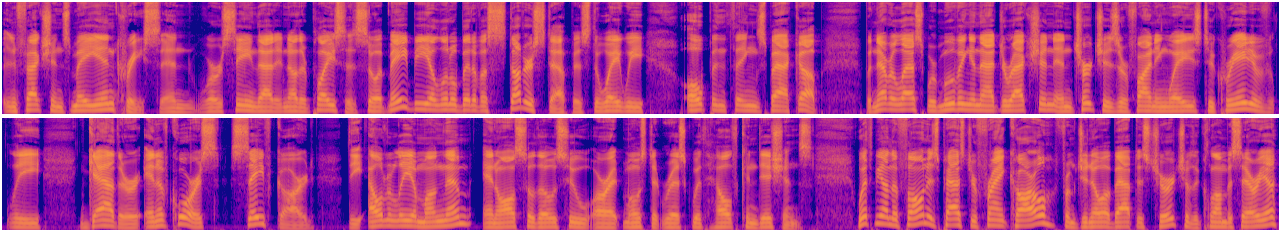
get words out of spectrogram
infections may increase, and we're seeing that in other places. So it may be a little bit of a stutter step as the way we open things back up. But nevertheless, we're moving in that direction, and churches are finding ways to creatively gather and, of course, safeguard the elderly among them, and also those who are at most at risk with health conditions. With me on the phone is Pastor Frank Carl from Genoa Baptist Church of the Columbus area,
